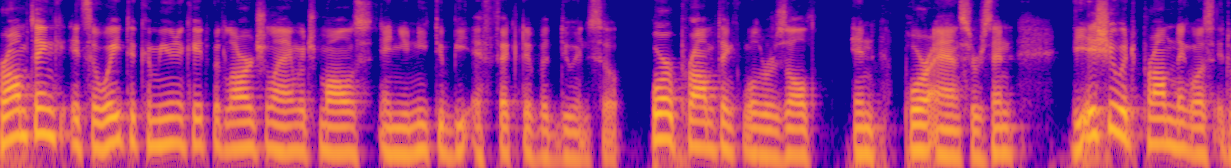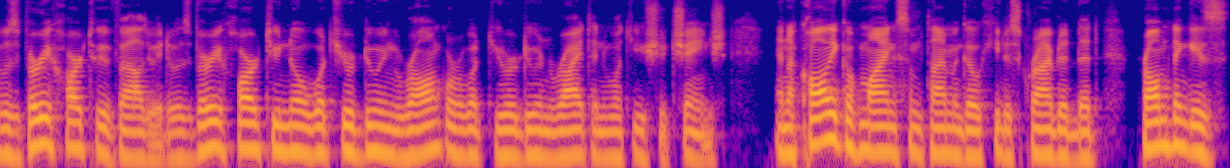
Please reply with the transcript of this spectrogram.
prompting, it's a way to communicate with large language models, and you need to be effective at doing so. Poor prompting will result in poor answers. And the issue with prompting was it was very hard to evaluate. It was very hard to know what you're doing wrong or what you're doing right and what you should change. And a colleague of mine some time ago, he described it that prompting is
